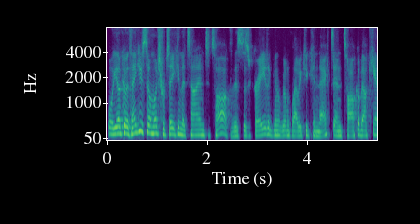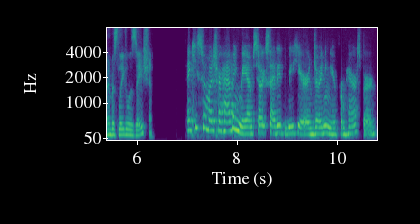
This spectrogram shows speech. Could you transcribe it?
Well, Yoko, thank you so much for taking the time to talk. This is great. I'm glad we could connect and talk about cannabis legalization. Thank you so much for having me. I'm so excited to be here and joining you from Harrisburg.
